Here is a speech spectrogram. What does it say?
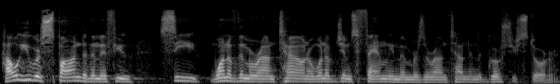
How will you respond to them if you see one of them around town or one of Jim's family members around town in the grocery store?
